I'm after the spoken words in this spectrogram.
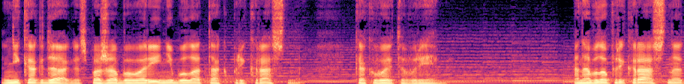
Никогда госпожа Бавари не была так прекрасна, как в это время. Она была прекрасна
